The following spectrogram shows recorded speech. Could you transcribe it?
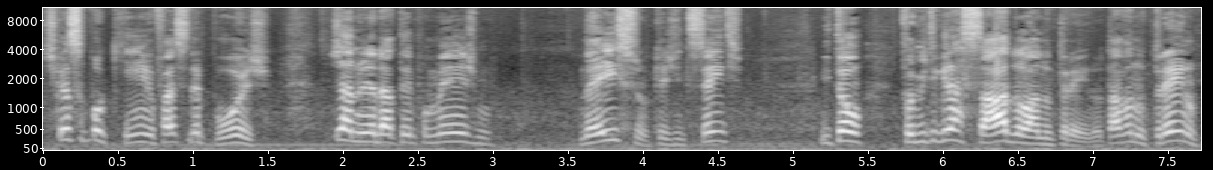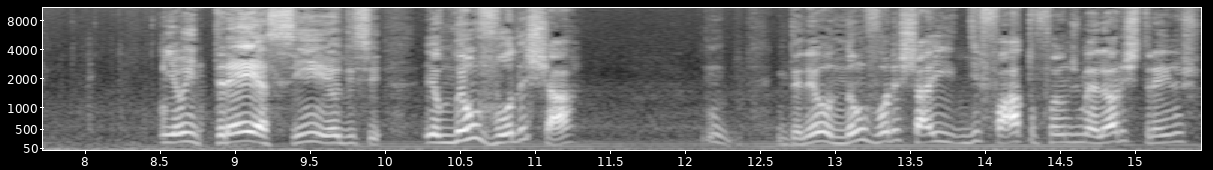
Descansa um pouquinho, faz isso depois. Já não ia dar tempo mesmo. Não é isso que a gente sente? Então, foi muito engraçado lá no treino. Eu tava no treino e eu entrei assim, eu disse: eu não vou deixar. Entendeu? Eu não vou deixar. E de fato foi um dos melhores treinos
